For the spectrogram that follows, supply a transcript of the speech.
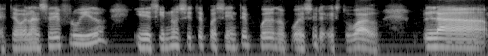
este balance de fluido y decir no si este paciente puede o no puede ser extubado. La,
